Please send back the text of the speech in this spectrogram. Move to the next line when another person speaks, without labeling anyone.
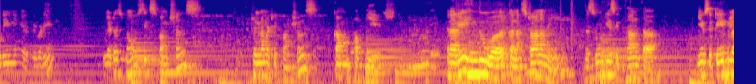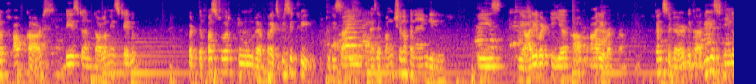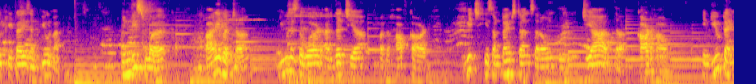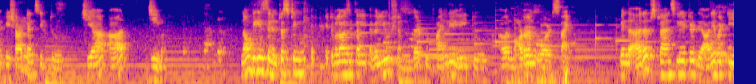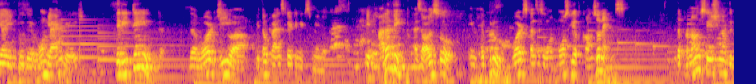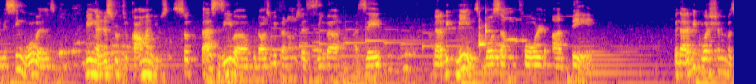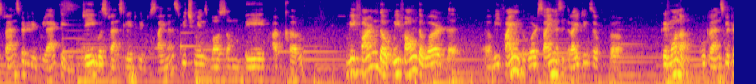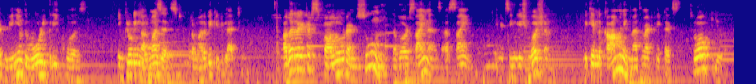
Good evening, everybody. Let us know six functions, trigonometric functions, come of age. An early Hindu work on astronomy, the Surya Siddhanta, gives a table of half chords based on Ptolemy's table, but the first work to refer explicitly to the sine as a function of an angle is the Aryabhatiya of Aryabhatta, considered the earliest Hindu treatise on pure mathematics. In this work, Aryabhatta uses the word Ardhachya for the half chord, which he sometimes turns around to Jyartha, chord half. In due time, he shortens it to Jya or Jiva. Now begins an interesting etymological evolution that would finally lead to our modern word sine. When the Arabs translated the Aryabhatiya into their own language, they retained the word jiva without translating its meaning. In Arabic, as also in Hebrew, words consist mostly of consonants. The pronunciation of the missing vowels being understood through common uses. So, thus, ziva could also be pronounced as ziva or zaid. In Arabic means bosom, fold, or bay. When the Arabic version was translated into Latin, J was translated into sinus, which means bosom, bay, curve. We found the we found the word uh, we find the word sinus in the writings of uh, Cremona, who translated many of the old Greek words, including Almagest, from Arabic into Latin. Other writers followed, and soon the word sinus or sine in its English version became the common in mathematical texts entrou.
